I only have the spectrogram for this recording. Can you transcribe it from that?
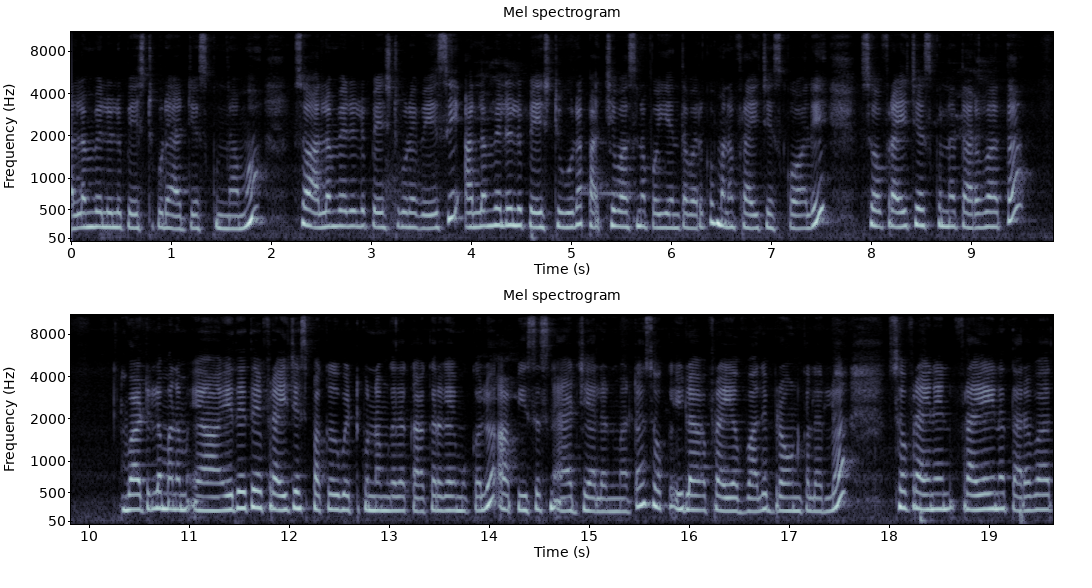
అల్లం వెల్లుల్లి పేస్ట్ కూడా యాడ్ చేసుకుందాము. సో అల్లం వెల్లుల్లి పేస్ట్ కూడా వేసి అల్లం వెల్లుల్లి పేస్ట్ కూడా పచ్చి వాసన పోయేంత వరకు మనం ఫ్రై చేసుకోవాలి. సో ఫ్రై చేసుకున్న తర్వాత వాటిలో మనం ఏదైతే ఫ్రై చేసి పక్కకు పెట్టుకున్నాం కదా కాకరకాయ ముక్కలు ఆ పీసెస్ని యాడ్ చేయాలన్నమాట. సో ఇలా ఫ్రై అవ్వాలి బ్రౌన్ కలర్లో. సో ఫ్రై అయిన ఫ్రై అయిన తర్వాత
